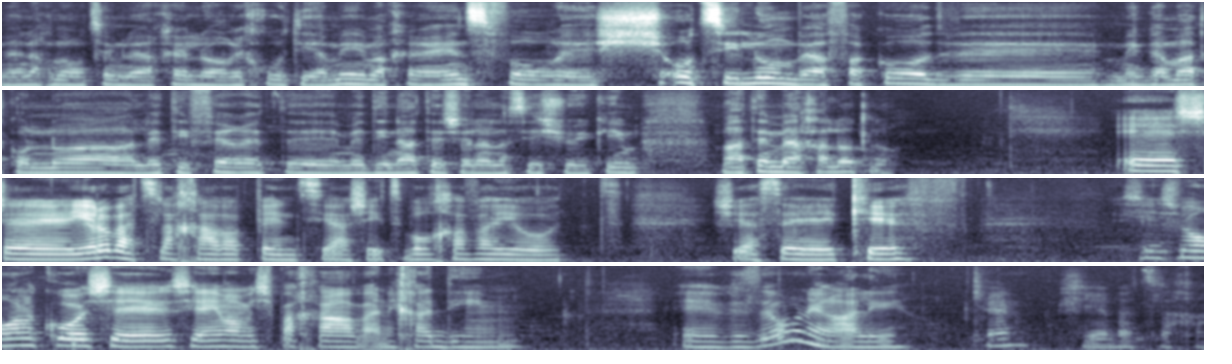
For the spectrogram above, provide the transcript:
ואנחנו רוצים לאחל לו אריכות ימים אחרי אין ספור אה, שעות צילום והפקות ומגמת קולנוע לתפארת אה, מדינת אש של הנשיא שהוא הקים. מה אתם מאחלות לו? אה, שיהיה לו בהצלחה בפנסיה, שיצבור חוויות, שיעשה כיף. שישמור על כושר, שיהיה עם המשפחה והנכדים. וזהו נראה לי. כן, שיהיה בהצלחה.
